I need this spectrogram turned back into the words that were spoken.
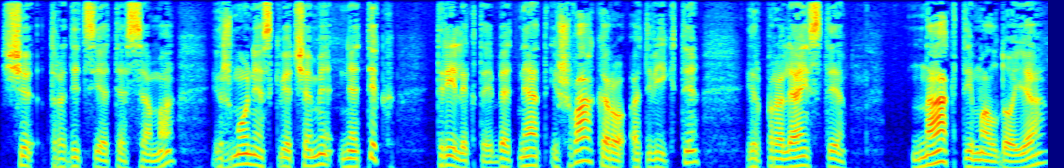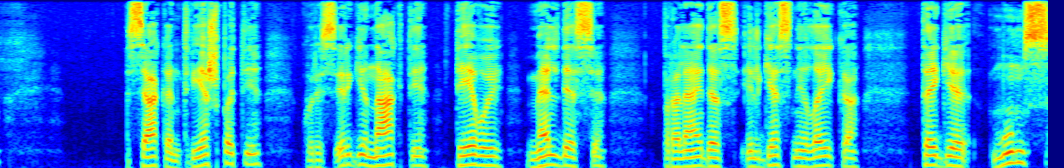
ši tradicija tesiama ir žmonės kviečiami ne tik 13, bet net iš vakaro atvykti ir praleisti naktį maldoje, sekant viešpatį, kuris irgi naktį tėvui meldėsi, praleidęs ilgesnį laiką. Taigi mums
